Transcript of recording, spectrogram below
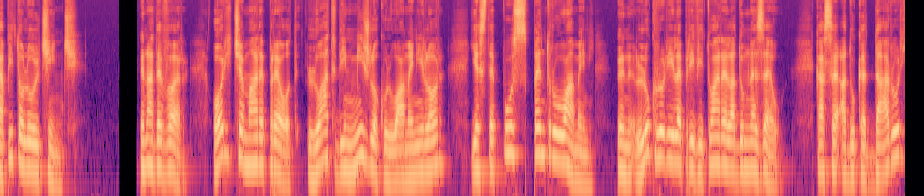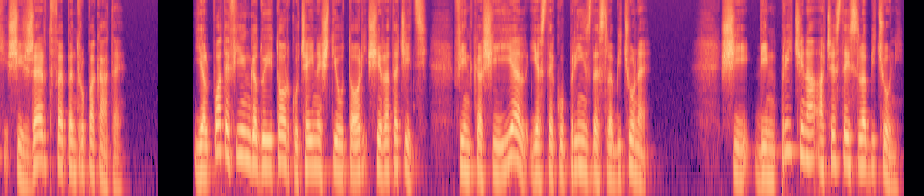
Capitolul 5 În adevăr, orice mare preot luat din mijlocul oamenilor este pus pentru oameni în lucrurile privitoare la Dumnezeu, ca să aducă daruri și jertfe pentru păcate. El poate fi îngăduitor cu cei neștiutori și rătăciți, fiindcă și el este cuprins de slăbiciune. Și din pricina acestei slăbiciuni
